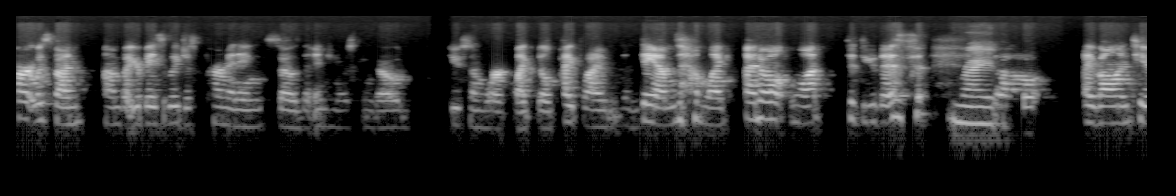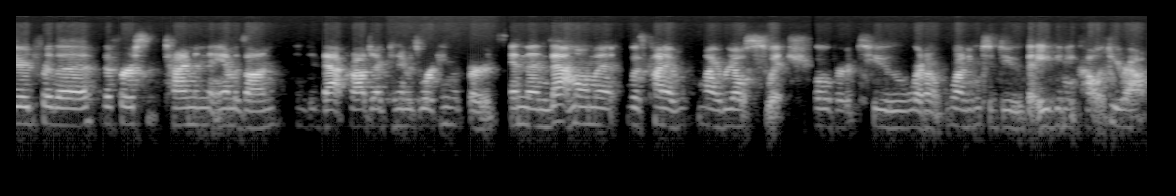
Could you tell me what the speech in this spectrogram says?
part was fun, um, but you're basically just permitting so the engineers can go do some work like build pipelines and dams. I'm like, I don't want to do this. Right. So I volunteered for the the first time in the Amazon and did that project and it was working with birds. And then that moment was kind of my real switch over to wanting to do the avian ecology route.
